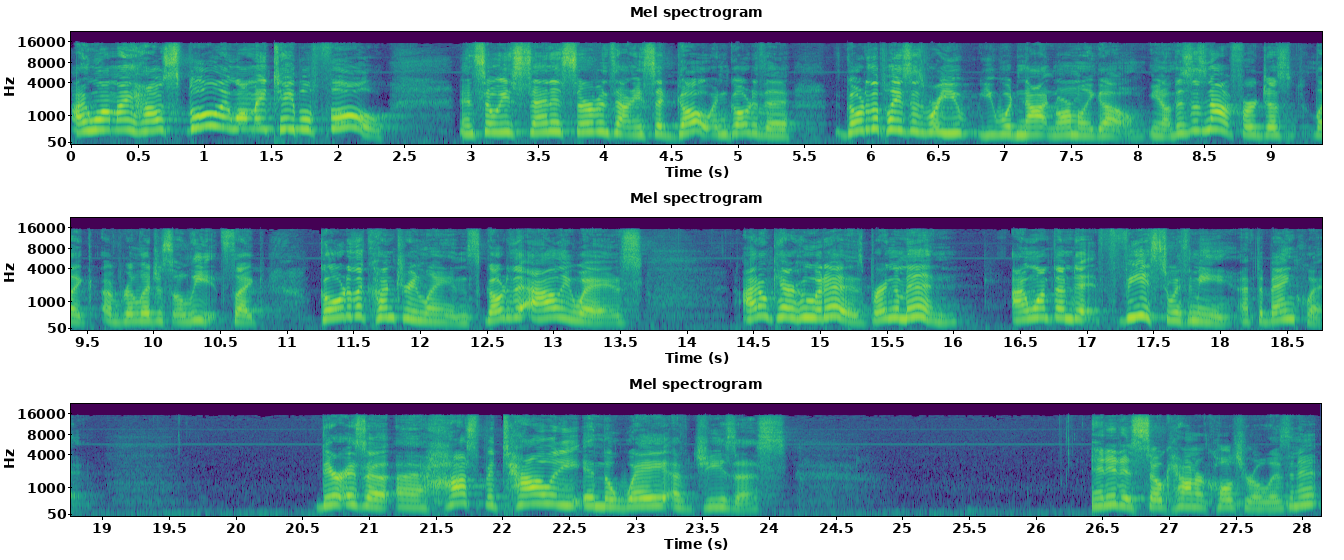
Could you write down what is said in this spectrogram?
I want my house full. I want my table full. And so he sent his servants out and he said, Go and go to the go to the places where you, you would not normally go. You know, this is not for just like a religious elites. Like Go to the country lanes, go to the alleyways. I don't care who it is, bring them in. I want them to feast with me at the banquet. There is a, a hospitality in the way of Jesus. And it is so countercultural, isn't it?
